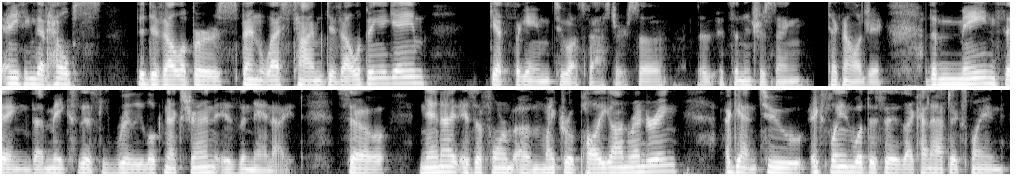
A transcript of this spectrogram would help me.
anything that helps the developers spend less time developing a game gets the game to us faster. So uh, it's an interesting technology. The main thing that makes this really look next gen is the nanite. So nanite is a form of micro polygon rendering. Again, to explain what this is, I kind of have to explain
